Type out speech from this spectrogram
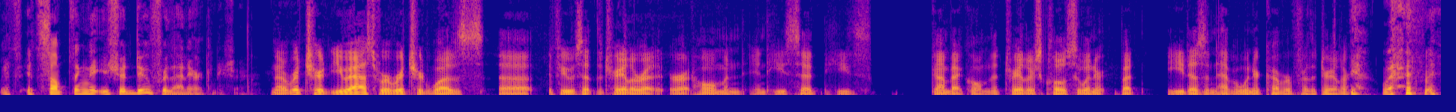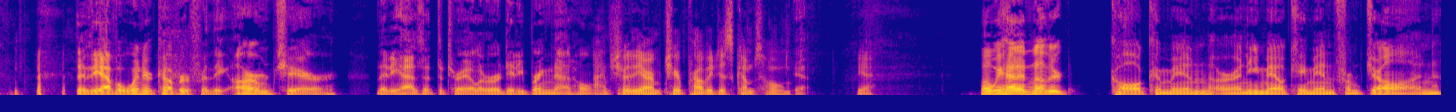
it's it's something that you should do for that air conditioner. Now, Richard, you asked where Richard was, uh, if he was at the trailer at, or at home, and, and he said he's gone back home. The trailer's closed to winter, but he doesn't have a winter cover for the trailer. Does he have a winter cover for the armchair that he has at the trailer, or did he bring that home? I'm sure the armchair probably just comes home. Yeah. Yeah. Well, we had another call come in, or an email came in from John,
